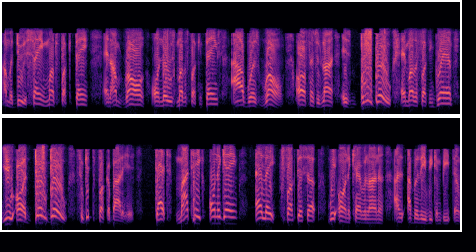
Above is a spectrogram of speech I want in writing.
I'm gonna do the same motherfucking thing, and I'm wrong on those motherfucking things. I was wrong. Offensive line is boo boo, and motherfucking Graham, you are doo doo. So get the fuck up out of here. That's my take on the game. LA fucked us up. We're on to Carolina. I, I believe we can beat them,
